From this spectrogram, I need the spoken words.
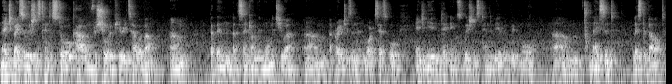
nature-based solutions tend to store carbon for shorter periods, however. Um, but then at the same time they're more mature um, approaches and more accessible. Engineered and technical solutions tend to be a little bit more um, nascent, less developed,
